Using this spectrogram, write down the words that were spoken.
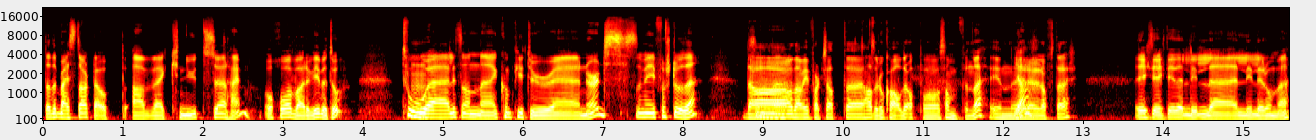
Da det ble starta opp av Knut Sørheim og Håvard Vibeto. To Mm. eh, litt sånn eh, computer eh, nerds, som vi forsto det. Da, Som, da vi fortsatt hadde lokaler oppå Samfunnet under Ja. loftet der. Riktig, riktig. Det lille, lille rommet.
